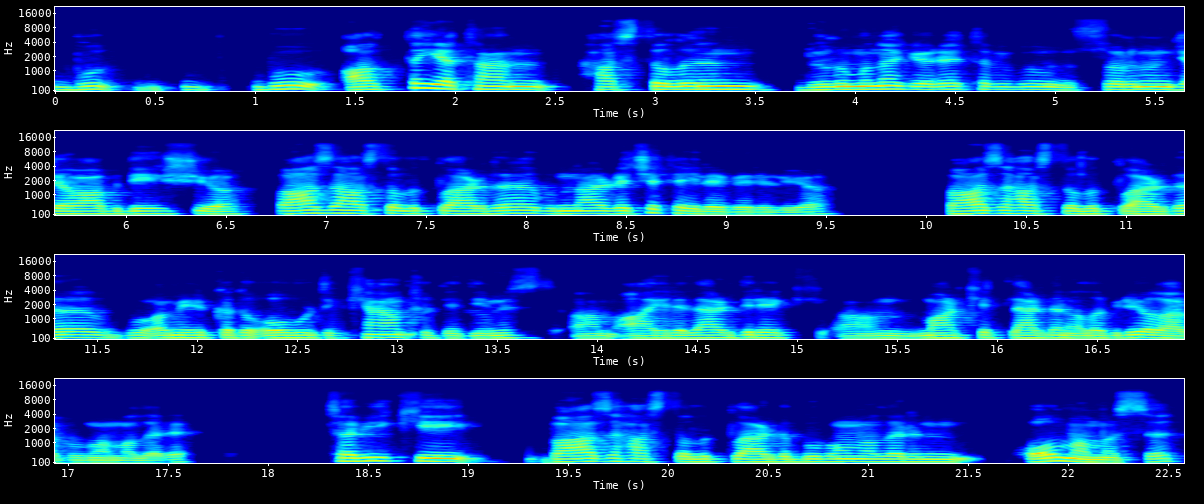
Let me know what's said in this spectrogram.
bu bu altta yatan hastalığın durumuna göre tabii bu sorunun cevabı değişiyor. Bazı hastalıklarda bunlar reçeteyle veriliyor. Bazı hastalıklarda bu Amerika'da over the counter dediğimiz um, aileler direkt um, marketlerden alabiliyorlar bu mamaları. Tabii ki bazı hastalıklarda bu mamaların olmaması,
